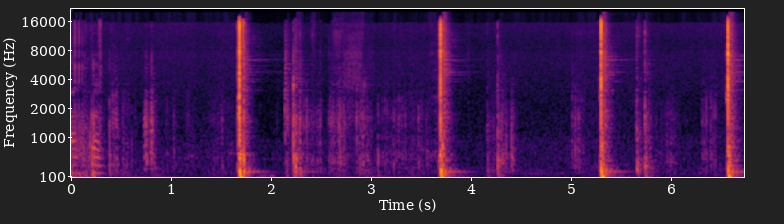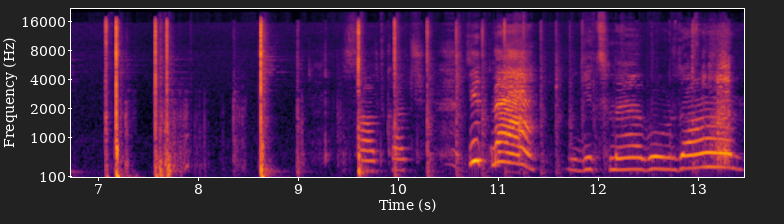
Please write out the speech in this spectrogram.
Bak bak. Saat kaç? Gitme! Gitme buradan.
